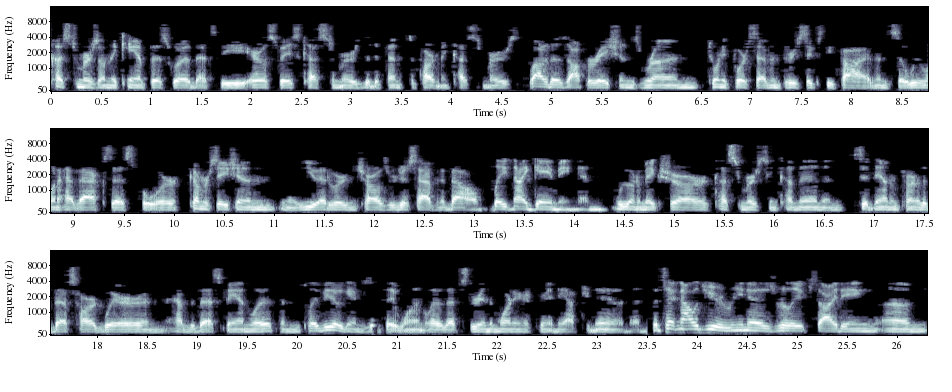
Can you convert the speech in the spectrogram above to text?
customers on the campus, whether that's the aerospace customers, the Defense Department customers, a lot of those operations run 24/7, 365, and so we want to have access for conversation. You know, you, Edward, and Charles were just having about late night gaming and we want to make sure our customers can come in and sit down in front of the best hardware and have the best bandwidth and play video games if they want, whether that's three in the morning or three in the afternoon. And the technology arena is really exciting. Um,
